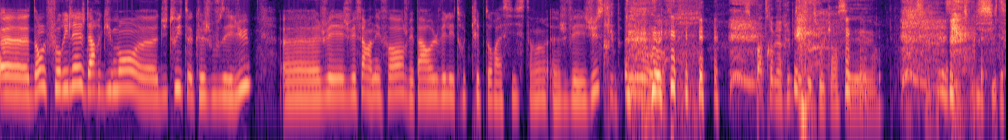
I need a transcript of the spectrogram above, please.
euh, dans le florilège d'arguments euh, du tweet que je vous ai lu, euh, je, vais, je vais faire un effort, je vais pas relever les trucs crypto-racistes, hein, je vais juste... Crypto C'est pas très bien crypto ces trucs, hein, c'est... explicite.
